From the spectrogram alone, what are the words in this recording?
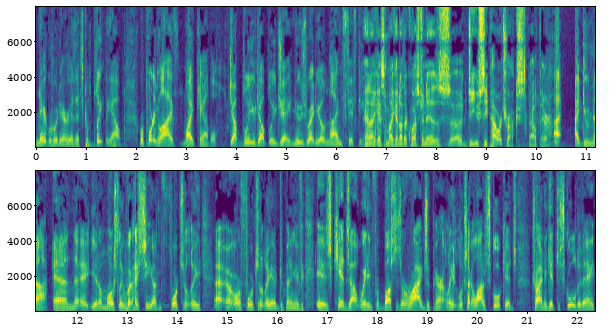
neighborhood area that's completely out. Reporting live, Mike Campbell. WWJ News Radio 950. And I guess, Mike, another question is uh, do you see power trucks out there? I, I do not. And, uh, you know, mostly what I see, unfortunately, uh, or fortunately, uh, depending if is kids out waiting for buses or rides, apparently. It looks like a lot of school kids trying to get to school today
